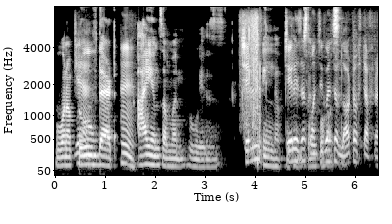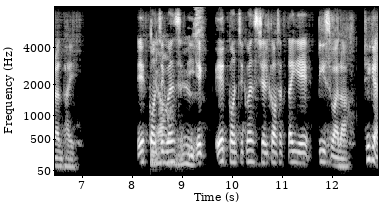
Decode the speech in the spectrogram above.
want to Yeah. prove that hmm. i am someone who is chill in love with chill is a himself or consequence of herself. lot of stuff Raj भाई एक consequence it is. एक एक consequence chill का हो सकता है ये peace वाला ठीक है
